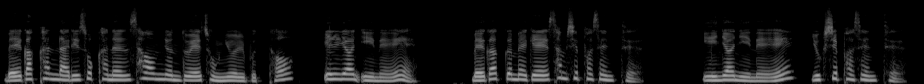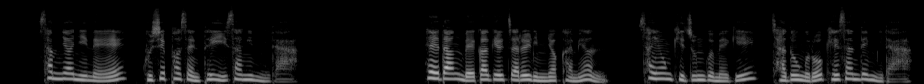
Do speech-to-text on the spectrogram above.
매각한 날이 속하는 사업연도의 종료일부터 1년 이내에 매각 금액의 30%, 2년 이내에 60%, 3년 이내에 90% 이상입니다. 해당 매각 일자를 입력하면 사용 기준 금액이 자동으로 계산됩니다.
